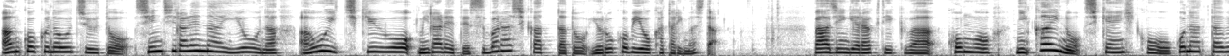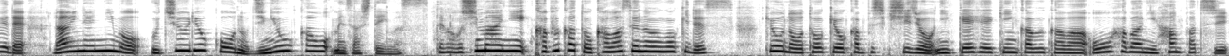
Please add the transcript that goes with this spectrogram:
暗黒の宇宙と信じられないような青い地球を見られて素晴らしかったと喜びを語りました。バージン・ギャラクティックは今後2回の試験飛行を行った上で来年にも宇宙旅行の事業化を目指しています。ではおしまいに株価と為替の動きです。今日の東京株式市場日経平均株価は大幅に反発し、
